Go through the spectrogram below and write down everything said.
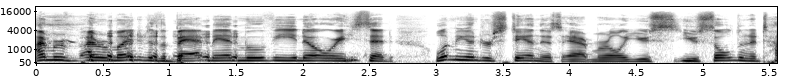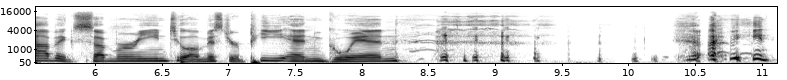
I'm re- I'm reminded of the Batman movie, you know, where he said, "Let me understand this, Admiral. You you sold an atomic submarine to a Mister P. N. Gwyn." I mean,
